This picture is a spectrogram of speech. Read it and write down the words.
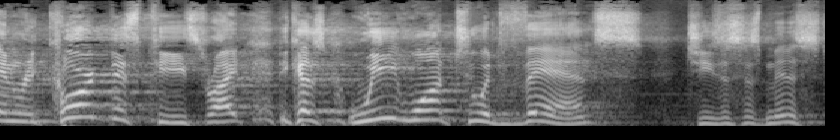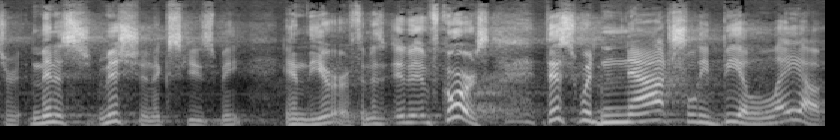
and record this piece, right? Because we want to advance Jesus' ministry, mission, excuse me, in the earth. And of course, this would naturally be a layup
